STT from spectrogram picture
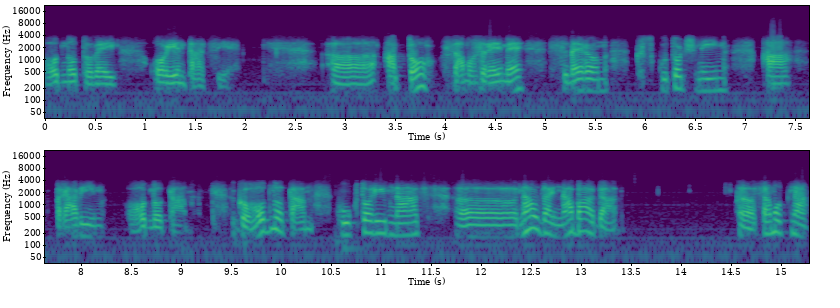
hodnotovej orientácie. A, a to samozrejme smerom k skutočným a pravým hodnotám. K hodnotám, ku ktorým nás e, naozaj nabáda e, samotná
